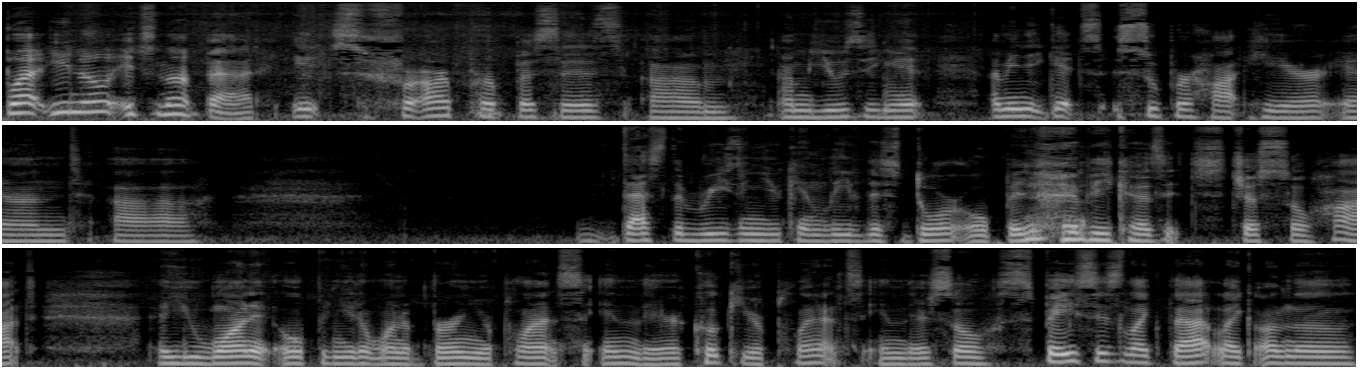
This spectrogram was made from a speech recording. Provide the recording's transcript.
But you know it's not bad. It's for our purposes um, I'm using it. I mean it gets super hot here and uh, that's the reason you can leave this door open because it's just so hot. And you want it open. You don't want to burn your plants in there cook your plants in there. So spaces like that like on the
